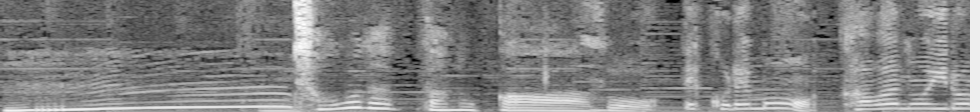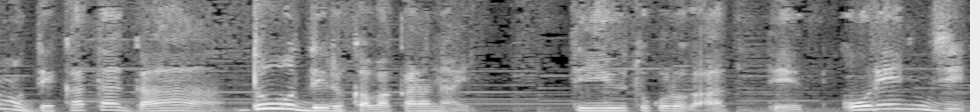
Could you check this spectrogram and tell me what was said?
うんんそうだったのか。そうでこれも皮の色の出方がどう出るかわからないっていうところがあってオレンジ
